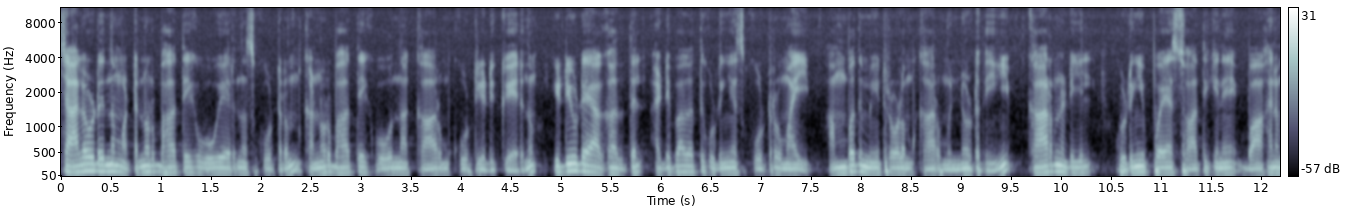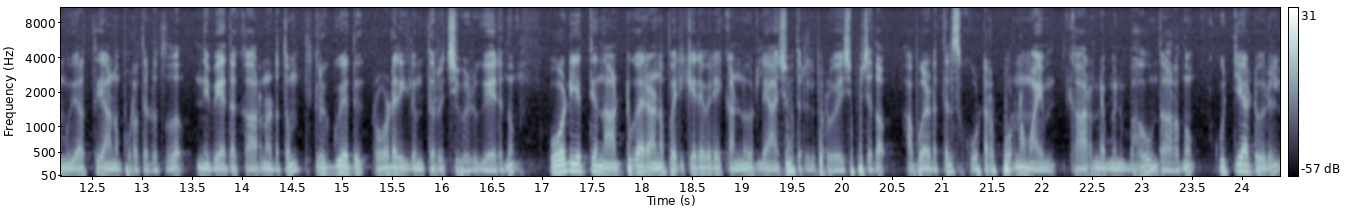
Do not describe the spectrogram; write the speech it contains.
ചാലോട് നിന്ന് മട്ടന്നൂർ ഭാഗത്തേക്ക് പോവുകയായിരുന്ന സ്കൂട്ടറും കണ്ണൂർ ഭാഗത്തേക്ക് പോകുന്ന കാറും കൂട്ടിയിടിക്കുകയായിരുന്നു. ഇടിയുടെ ആഘാതത്തിൽ അടിഭാഗത്ത് കുടുങ്ങിയ സ്കൂട്ടറുമായി അമ്പത് മീറ്ററോളം കാർ മുന്നോട്ട് നീങ്ങി. കാറിനടിയിൽ കുടുങ്ങിപ്പോയ സ്വാതികിനെ വാഹനം ഉയർത്തിയാണ് പുറത്തെടുത്തത്. നിവേദ കാറിനടുത്തും ഋഗ്വേദ് റോഡരികിലും തെറിച്ചു വീഴുകയായിരുന്നു. ഓടിയെത്തിയ നാട്ടുകാരാണ് പരിക്കേരവരെ കണ്ണൂരിലെ ആശുപത്രിയിൽ പ്രവേശിപ്പിച്ചത്. അപകടത്തിൽ സ്കൂട്ടർ പൂർണമായും കാറിന്റെ മുൻഭാഗവും തകർന്നു. കുറ്റിയാട്ടൂരിൽ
